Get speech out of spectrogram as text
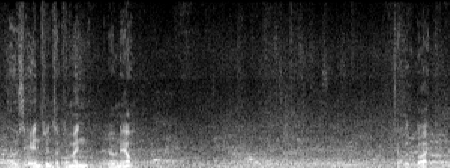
That was the entrance I came in down there. Take a look back.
